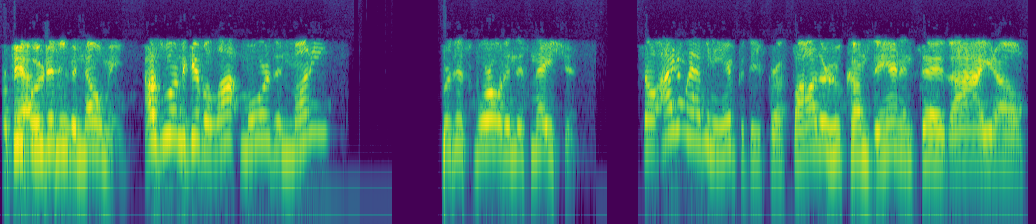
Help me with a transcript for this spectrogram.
for people yeah. who didn't even know me. I was willing to give a lot more than money for this world and this nation. So I don't have any empathy for a father who comes in and says, ah, you know,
